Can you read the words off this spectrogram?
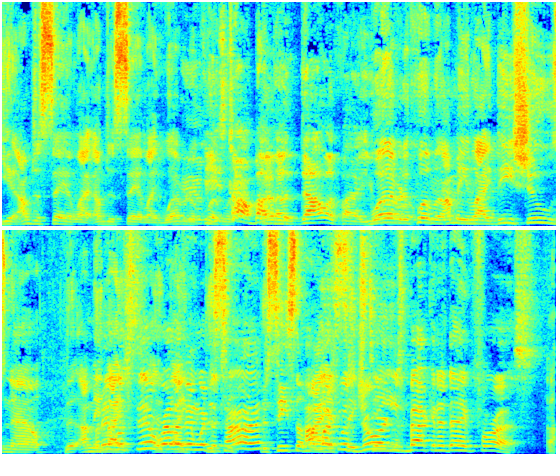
Yeah, I'm just saying like I'm just saying like whatever the equivalent He's talking about whatever, the dollar value. whatever the though. equivalent. I mean like these shoes now. The, I mean but like it was still relevant like, with the see- times. To see How much at was 16, Jordans back in the day for us? $115.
